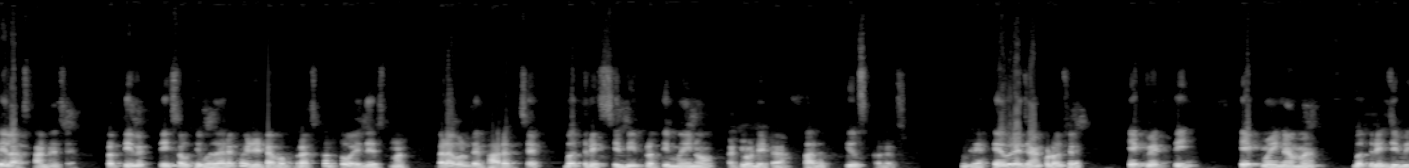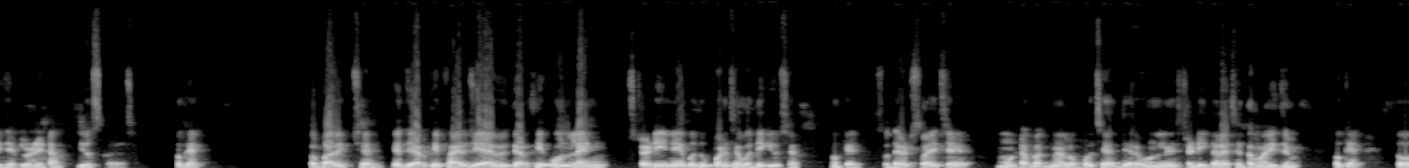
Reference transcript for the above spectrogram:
પેલા સ્થાને છે. પ્રતિ વ્યક્તિ સૌથી વધારે કોઈ ડેટા વપરાશ કરતો હોય દેશમાં, બરાબર? તે ભારત છે. બત્રીસ જીબી પ્રતિ મહિનો આટલો ડેટા ભારત યુઝ કરે છે. ઓકે? એવરેજ આંકડો છે. એક વ્યક્તિ એક મહિનામાં બત્રીસ જીબી જેટલો ડેટા યુઝ કરે છે. ઓકે? સ્વાભાવિક છે કે જ્યારથી ફાઈવજી આવ્યું, ત્યારથી ઓનલાઈન સ્ટડી ને બધું પણ છે, વધી ગયું છે. ઓકે? સો ધેટ્સ વાય છે મોટા ભાગના લોકો છે, અત્યારે ઓનલાઈન સ્ટડી કરે છે તમારી જેમ. ઓકે? તો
